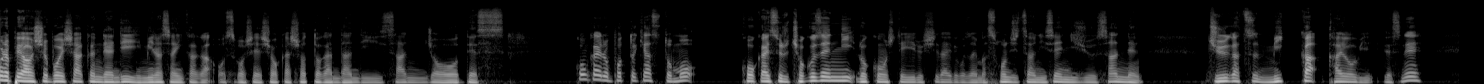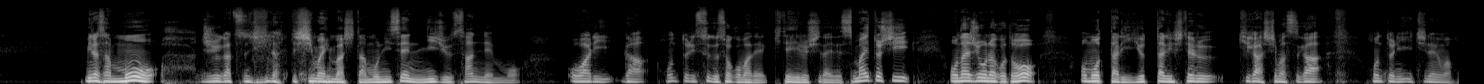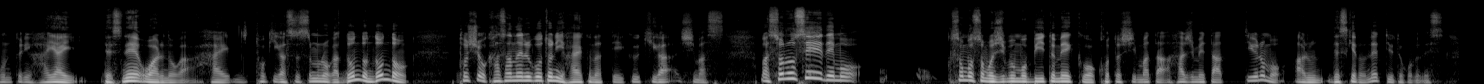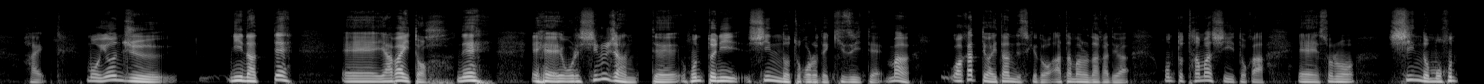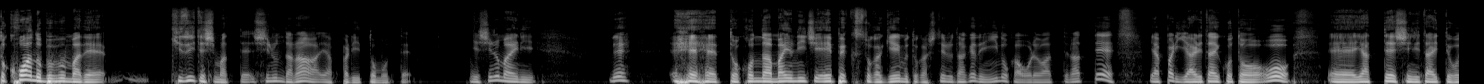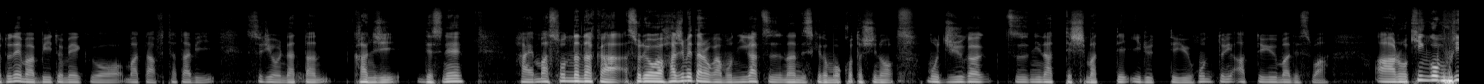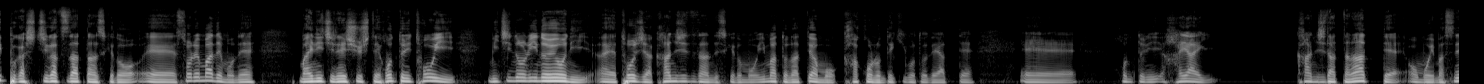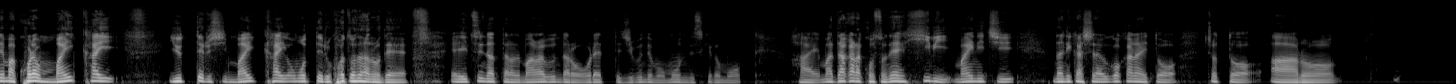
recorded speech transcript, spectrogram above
オラピアシュボイショットガンダンディ皆さんいかがお過ごしでしょうか？ショットガンダンディ参上です。今回のポッドキャストも公開する直前に録音している次第でございます。本日は2023年10月3日火曜日ですね。皆さんもう10月になってしまいました。もう2023年も終わりが本当にすぐそこまで来ている次第です。毎年同じようなことを思ったり言ったりしてる気がしますが本当に1年は本当に早いですね。終わるのが。はい。時が進むのがどんどんどんどん年を重ねるごとに早くなっていく気がします。まあそのせいでもそもそも自分もビートメイクを今年また始めたっていうのもあるんですけどねっていうところです。はい。もう40になってえー、やばいと。ね。えー、俺死ぬじゃんって本当に真のところで気づいて。まあ分かってはいたんですけど頭の中では。本当魂とか、えー、その真のもう本当コアの部分まで気づいてしまって死ぬんだなやっぱりと思ってで死ぬ前にね えー、っとこんな毎日 APEX とかゲームとかしてるだけでいいのか俺はってなってやっぱりやりたいことを、えー、やって死にたいってことで、まあ、ビートメイクをまた再びするようになった感じですね。はいまあ、そんな中、それを始めたのがもう2月なんですけども、今年のもう10月になってしまっているっていう、本当にあっという間ですわ。あのキングオブフリップが7月だったんですけど、えー、それまでもね毎日練習して本当に遠い道のりのように、えー、当時は感じてたんですけども今となってはもう過去の出来事であって、えー、本当に早い感じだったなって思いますね。まあこれは毎回言ってるし毎回思ってることなので、えいつになったら学ぶんだろう俺って自分でも思うんですけども。はいまあ、だからこそね日々毎日何かしら動かないとちょっとあの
